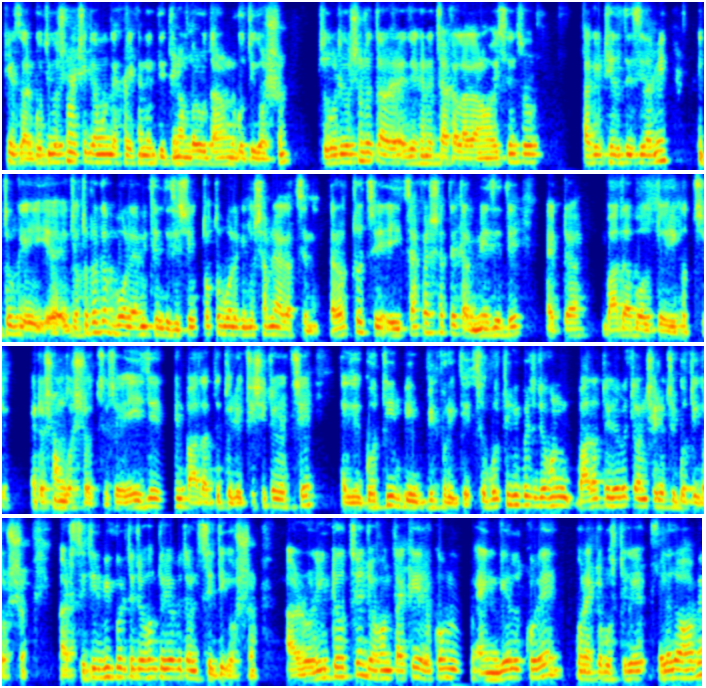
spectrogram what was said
ঠিক আছে, আর গতি ঘর্ষণ হচ্ছে যেমন দেখো এখানে দ্বিতীয় নম্বর উদাহরণ, গতি ঘর্ষণ। তো গতি ঘর্ষণটা তার যেখানে চাকা লাগানো হয়েছে, তো তাকে ঠেলতেছি আমি। কিন্তু যতটুকু বলে আমি ঠেলতেছি, সে তত বলে কিন্তু সামনে আগাচ্ছে না। তার অর্থ হচ্ছে, এই চাকার সাথে তার মেঝেতে একটা বাধা বল তৈরি হচ্ছে। একটা সংঘর্ষ হচ্ছে। তো এই যে বাধাতে তৈরি হচ্ছে, সেটা হচ্ছে গতির বিপরীতে। তো গতির বিপরীতে যখন বাধা তৈরি হবে, তখন সেটা হচ্ছে গতি ঘর্ষণ আর স্মৃতির বিপরীতে যখন তৈরি হবে, তখন স্মৃতি ঘর্ষণ আর রোলিংটা হচ্ছে, যখন তাকে এরকম অ্যাঙ্গেল করে কোন একটা বস্তুকে ফেলে দেওয়া হবে,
